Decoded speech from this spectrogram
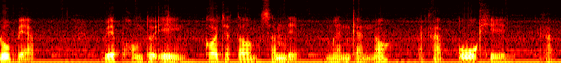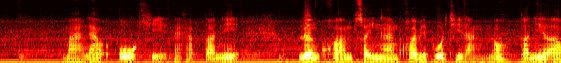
รูปแบบเว็บของตัวเองก็จะต้องสำเร็จเหมือนกันเนาะนะครับโอเคนะครับ มาแล้วโอเคนะครับ ตอนนี้เรื่องความสวยงามค่อยไปพูดทีหลังเนาะตอนนี้เรา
